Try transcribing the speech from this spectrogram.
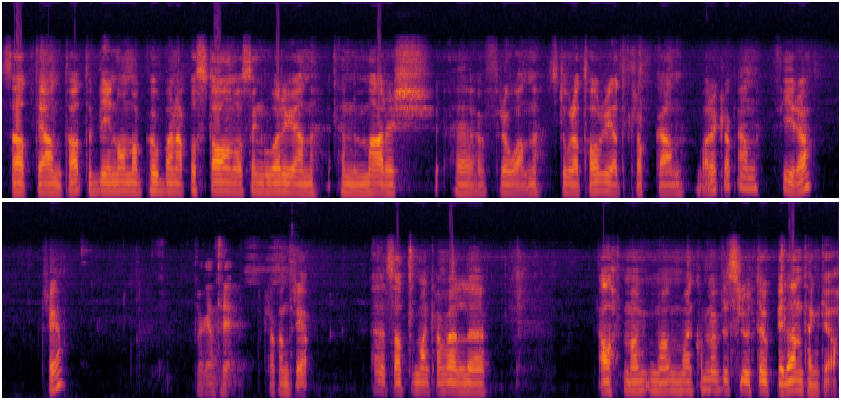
Så att jag antar att det blir någon av pubbarna på stan och sen går det ju en, en marsch eh, från Stora torget klockan, var det klockan fyra? Tre? Klockan tre. Klockan tre. Eh, så att man kan väl, eh, ja man, man, man kommer väl sluta upp i den tänker jag.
